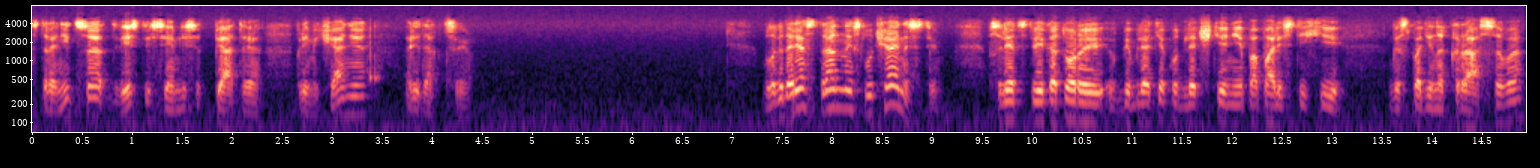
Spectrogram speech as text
страница 275, примечание редакции. Благодаря странной случайности, вследствие которой в библиотеку для чтения попали стихи господина Красова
